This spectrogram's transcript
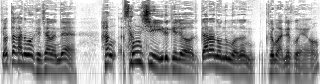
꼈다가 하는 건 괜찮은데 항, 상시 이렇게 저 깔아놓는 거는 그러면 안 될 거예요.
